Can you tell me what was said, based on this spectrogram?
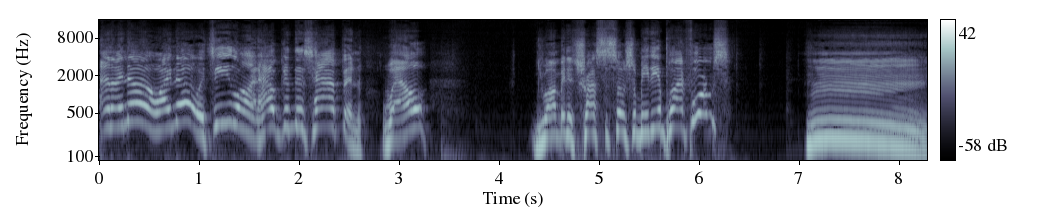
And I know, I know, it's Elon. How could this happen? Well, you want me to trust the social media platforms? Hmm.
